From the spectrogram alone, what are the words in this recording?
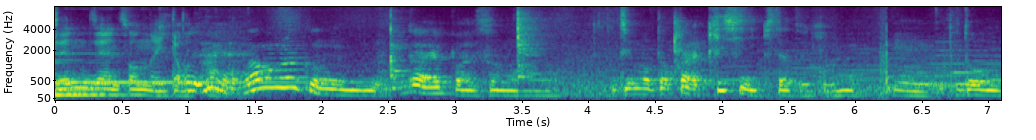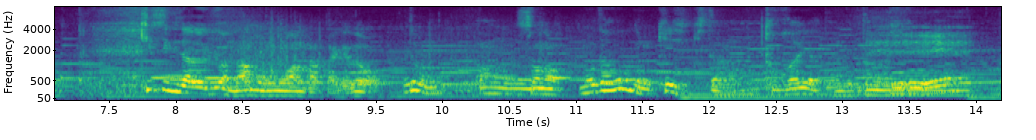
全然そんなん行ったことでもない中村君がやっぱその地元から岸に来た時もうん。どう思っ岸来た時は何も思わなかったけどたでもあのその野田北に岸来たら都会やと思って。ええ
